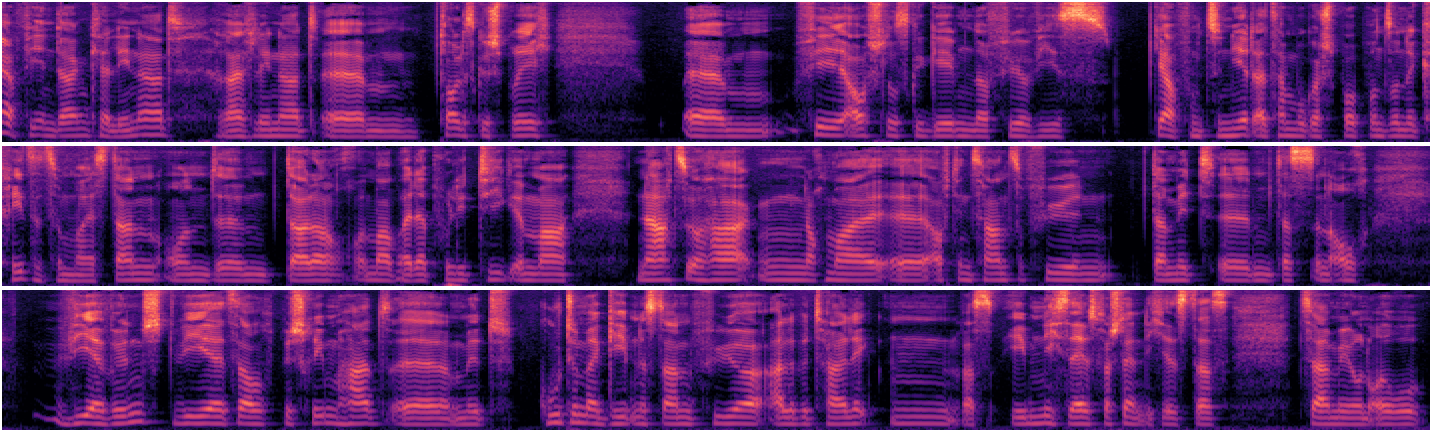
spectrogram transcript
Ja, vielen Dank, Herr Lehnert, Ralf Lehnert. Ähm, tolles Gespräch. Ähm, viel Aufschluss gegeben dafür, wie es ja, funktioniert als Hamburger Sportbund, so eine Krise zu meistern und ähm, da auch immer bei der Politik immer nachzuhaken, nochmal äh, auf den Zahn zu fühlen, damit ähm, das dann auch wie er wünscht, wie er jetzt auch beschrieben hat, äh, mit gutem Ergebnis dann für alle Beteiligten, was eben nicht selbstverständlich ist, dass 2 Millionen Euro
